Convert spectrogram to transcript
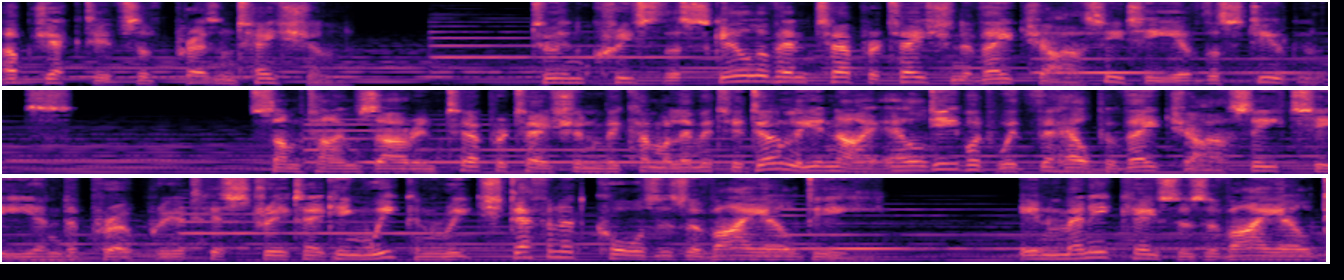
Objectives of presentation. To increase the skill of interpretation of HRCT of the students. Sometimes our interpretation become limited only in ILD but with the help of HRCT and appropriate history taking we can reach definite causes of ILD. In many cases of ILD,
